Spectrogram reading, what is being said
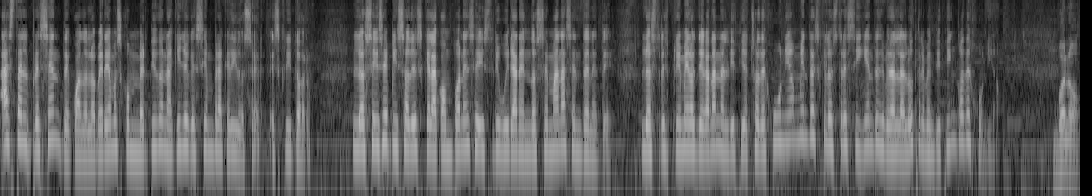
hasta el presente, cuando lo veremos convertido en aquello que siempre ha querido ser, escritor. Los seis episodios que la componen se distribuirán en dos semanas en TNT. Los tres primeros llegarán el 18 de junio, mientras que los tres siguientes verán la luz el 25 de junio. Bueno,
